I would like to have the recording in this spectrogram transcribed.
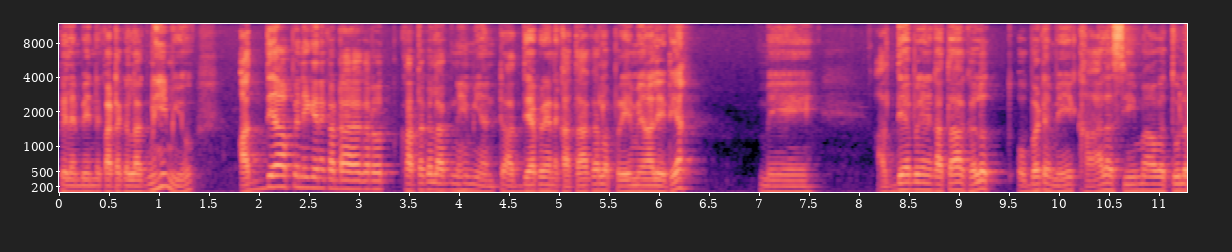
පෙළඹෙන්න කටක ලග්න හිමියෝ අධ්‍යාපනය ගැන කතා කරොත් කටක ලග්න හිමියන්ට අධ්‍යාපනය ගැන කතා කරලා ප්‍රේමයාලයට මේ අධ්‍යාපනය ගැන කතා කළොත් ඔබට මේ කාල සීමාව තුළ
